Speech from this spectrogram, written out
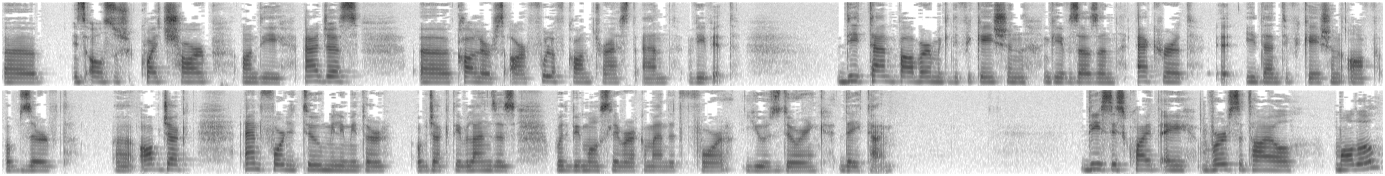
Uh, it's also quite sharp on the edges. Uh, colors are full of contrast and vivid. The 10 power magnification gives us an accurate uh, identification of observed uh, object and 42 millimeter objective lenses would be mostly recommended for use during daytime. This is quite a versatile model.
